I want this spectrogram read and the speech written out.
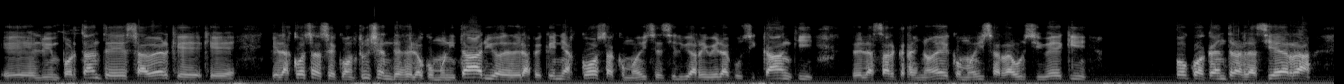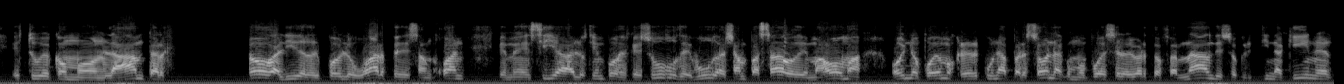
eh, lo importante es saber que, que, las cosas se construyen desde lo comunitario, desde las pequeñas cosas, como dice Silvia Rivera Cusicanqui, de las arcas de Noé, como dice Raúl Sibeki. Poco acá en Tras la Sierra, estuve como en la Líder del pueblo Huarpe de San Juan, que me decía, los tiempos de Jesús, de Buda ya han pasado, de Mahoma, hoy no podemos creer que una persona como puede ser Alberto Fernández o Cristina Kirchner,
